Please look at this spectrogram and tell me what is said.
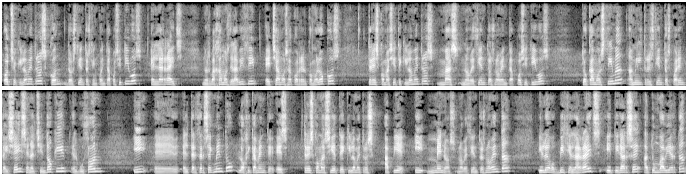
8 kilómetros con 250 positivos. En las Rides nos bajamos de la bici, echamos a correr como locos 3,7 kilómetros, más 990 positivos. Tocamos cima a 1346 en el Chindoki, el buzón. Y eh, el tercer segmento, lógicamente, es 3,7 kilómetros a pie y menos 990. Y luego bici en las rides y tirarse a tumba abierta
